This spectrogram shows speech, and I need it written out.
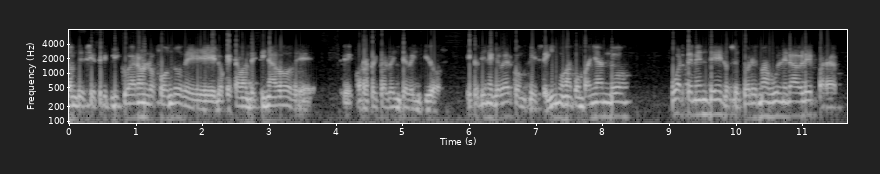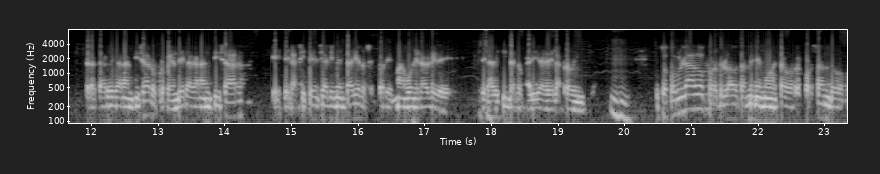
donde se triplicaron los fondos de lo que estaban destinados de, con respecto al 2022. Esto tiene que ver con que seguimos acompañando fuertemente los sectores más vulnerables para tratar de garantizar o propender a garantizar este, la asistencia alimentaria a los sectores más vulnerables de, las distintas localidades de la provincia. Esto por un lado, por otro lado también hemos estado reforzando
